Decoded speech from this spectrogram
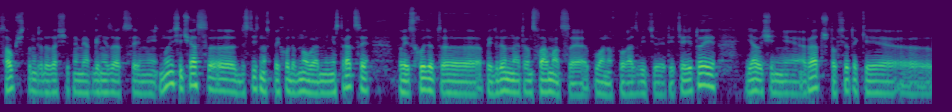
сообществом, градозащитными организациями. Ну и сейчас, действительно, с приходом новой администрации – происходит э, определенная трансформация планов по развитию этой территории. Я очень рад, что все-таки э,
